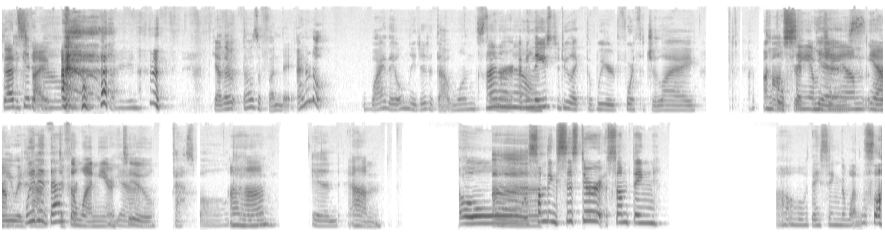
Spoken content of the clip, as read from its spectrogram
That's I fine. Fine. yeah, that, that was a fun day. I don't know why they only did it that one I summer. don't I, mean, they used to do like the weird Fourth of July Uncle concert, Sam yes, Jam. Yeah, you would we did that the one year yeah. too. fastball. Uh-huh. And Um, oh, Uh, something sister, something. Oh, they sing the one song.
